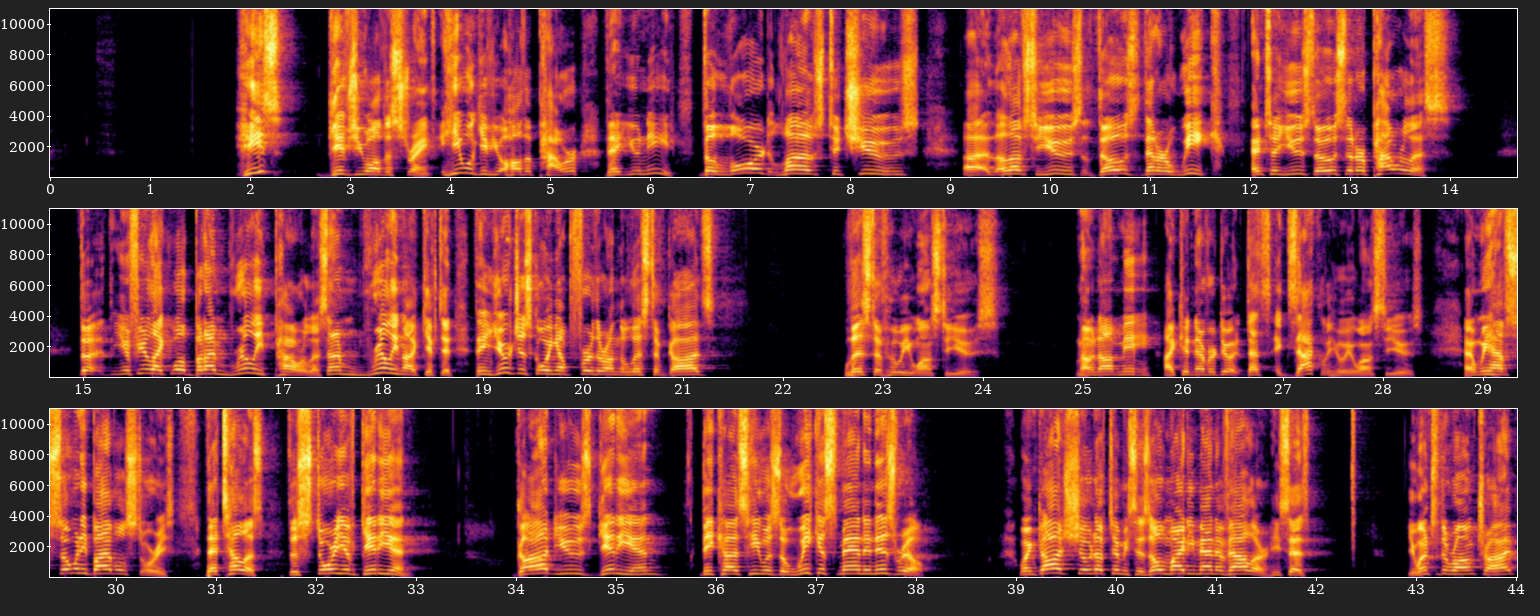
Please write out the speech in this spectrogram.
He's gives you all the strength. He will give you all the power that you need. The Lord loves to choose, uh, loves to use those that are weak and to use those that are powerless. The, if you're like, well, but I'm really powerless and I'm really not gifted, then you're just going up further on the list of God's list of who He wants to use. No, not me. I could never do it. That's exactly who He wants to use. And we have so many Bible stories that tell us the story of Gideon. God used Gideon because he was the weakest man in Israel. When God showed up to him, he says, Oh, mighty man of valor. He says, You went to the wrong tribe.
